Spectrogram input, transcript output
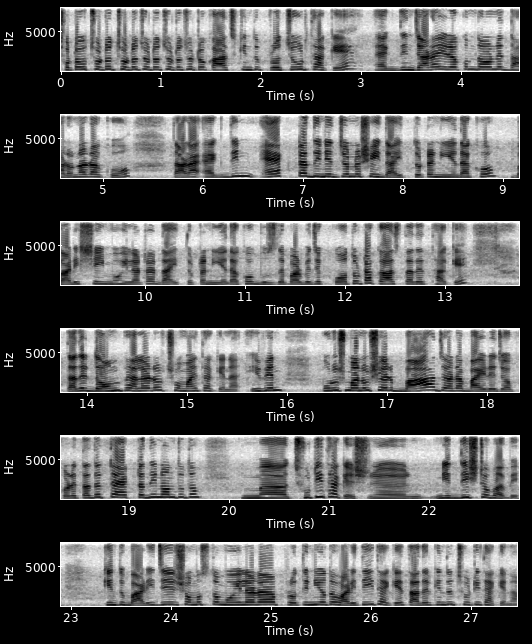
ছোট ছোট ছোট ছোট ছোট ছোট কাজ কিন্তু প্রচুর থাকে। একদিন যারা এরকম ধরনের ধারণা রাখো, তারা একদিন, একটা দিনের জন্য সেই দায়িত্বটা নিয়ে দেখো, বাড়ির সেই মহিলাটার দায়িত্বটা নিয়ে দেখো, বুঝতে পারবে যে কতটা কাজ তাদের থাকে। তাদের দম ফেলারও সময় থাকে না। ইভেন পুরুষ মানুষের বা যারা বাইরে জব করে, তাদের তো একটা দিন অন্তত ছুটি থাকে নির্দিষ্টভাবে। কিন্তু বাড়ি যে সমস্ত মহিলারা প্রতিনিয়ত বাড়িতেই থাকে, তাদের কিন্তু ছুটি থাকে না।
